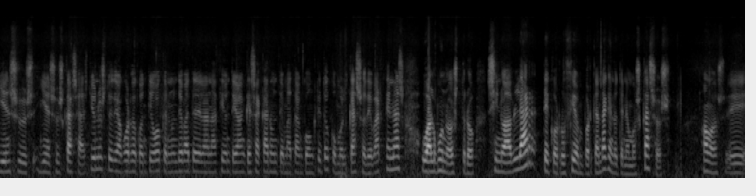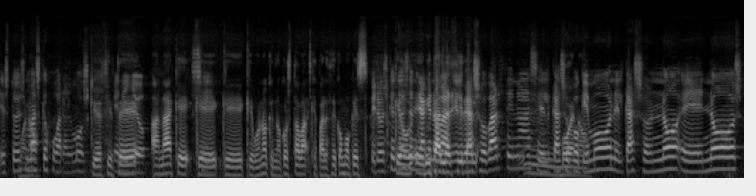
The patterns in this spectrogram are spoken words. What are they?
y en sus, y en sus casas. Yo no estoy de acuerdo contigo que en un debate de la nación tengan que sacar un tema tan concreto como el caso de Bárcenas o algún otro, sino hablar de corrupción, porque anda que no tenemos casos. Vamos, eh, esto es más que jugar al mosque. Quiero decirte, Ana, que, que, que, bueno, que no costaba, que parece como que es. Pero es que entonces tendría que nombrar el, caso Bárcenas, el mm, caso Pokémon, el caso no, eh, Nos,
